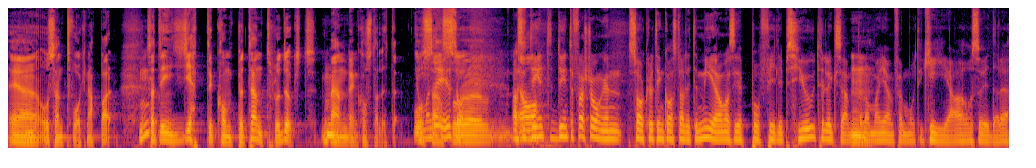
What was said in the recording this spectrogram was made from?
eh, och sen två knappar. Mm. Så det är en jättekompetent produkt, men den kostar lite. Jo, och men sen det är så, så. Alltså ja, det, är inte, det är inte första gången saker och ting kostar lite mer om man ser på Philips Hue till exempel, Mm. om man jämför mot Ikea och så vidare.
